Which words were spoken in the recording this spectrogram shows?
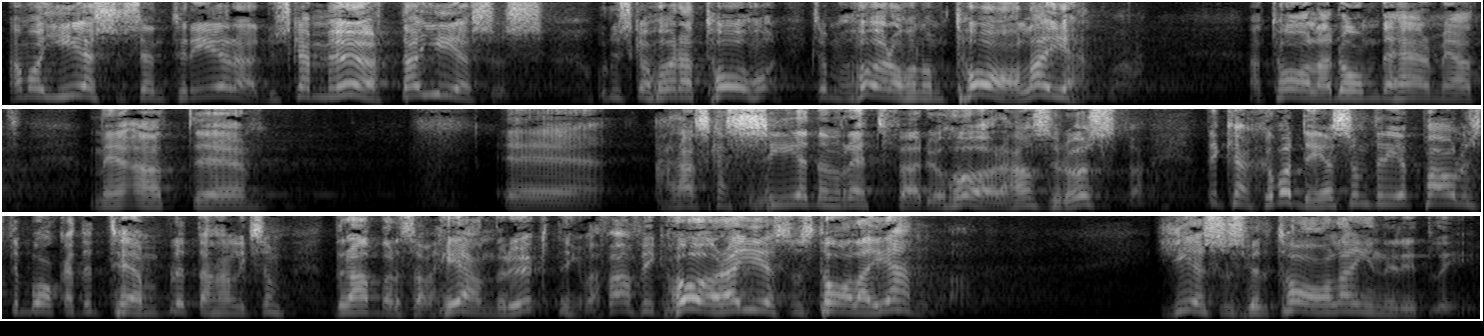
Han var Jesus-centrerad. Du ska möta Jesus och du ska höra, ta, liksom, höra honom tala igen. Va? Han talade om det här med att, med att eh, eh, han ska se den rättfärdige och höra hans röst. Det kanske var det som drev Paulus tillbaka till templet där han liksom drabbades av hänryckning. För han fick höra Jesus tala igen. Va? Jesus vill tala in i ditt liv.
